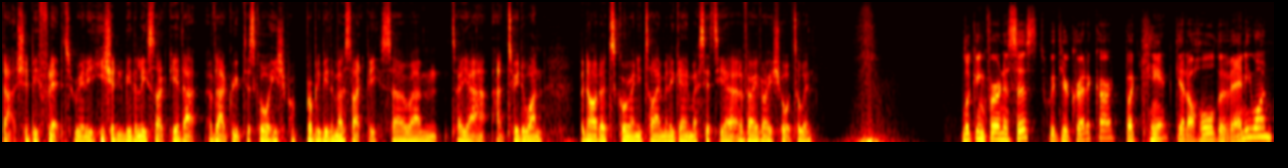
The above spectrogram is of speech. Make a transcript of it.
that should be flipped. Really, he shouldn't be the least likely of that of that group to score. He should pro- probably be the most likely. So um, so yeah, at, at two to one, Bernardo to score any time in a game where City are, are very very short to win. Looking for an assist with your credit card, but can't get a hold of anyone?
